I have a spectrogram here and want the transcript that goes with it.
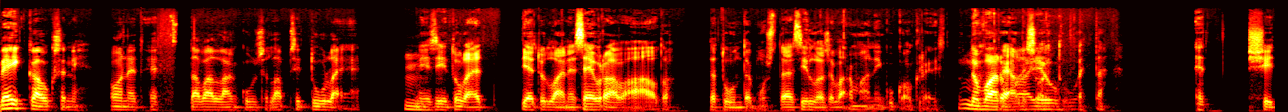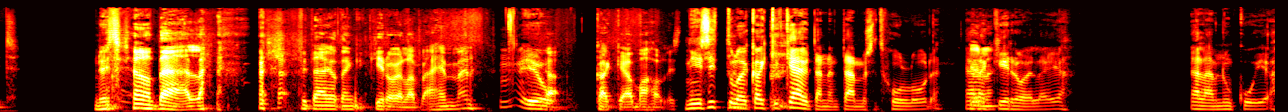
veikkaukseni on, että, että tavallaan kun se lapsi tulee, hmm. niin siinä tulee tietynlainen seuraava aalto sitä tuntemusta ja silloin se varmaan niin kuin konkreettisesti no varmaan, realisoituu, juu. että, että shit, nyt se on täällä. Pitää jotenkin kiroilla vähemmän. Joo. Ja kaikkea mahdollista. Niin sitten tulee kaikki käytännön tämmöiset hulluudet. Älä Kyllä. kiroile ja älä nuku ja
